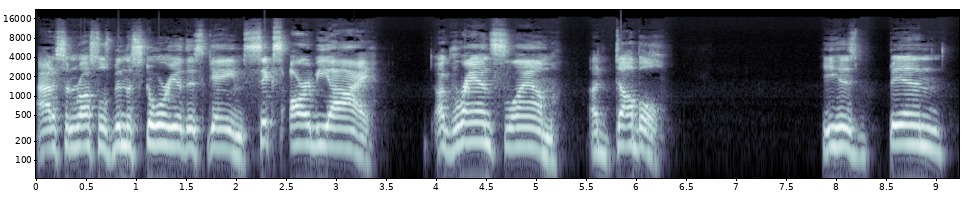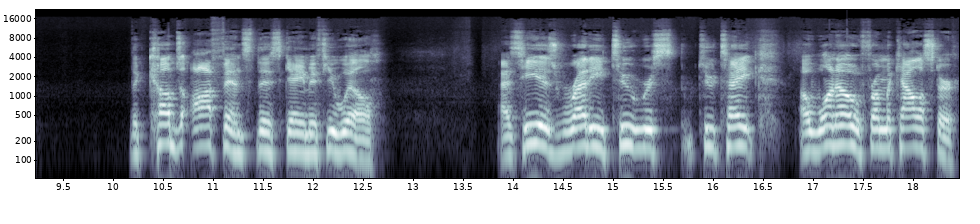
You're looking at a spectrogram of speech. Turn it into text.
Addison Russell's been the story of this game. Six RBI, a grand slam, a double. He has been the Cubs offense this game, if you will, as he is ready to res- to take a 1-0 from McAllister.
